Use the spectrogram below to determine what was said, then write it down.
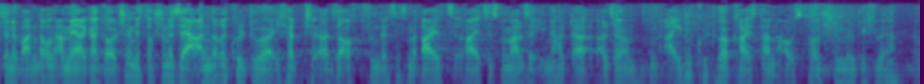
so eine Wanderung Amerika-Deutschland ist doch schon eine sehr andere Kultur. Ich hatte also auch gefunden, dass es ein Reiz, Reiz ist, wenn man also innerhalb der, also einen eigenen Kulturkreis dann austauscht, der möglich wäre. Ja.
